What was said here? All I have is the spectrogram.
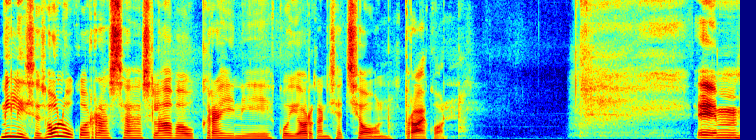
millises olukorras Slava Ukraini kui organisatsioon praegu on ehm,?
